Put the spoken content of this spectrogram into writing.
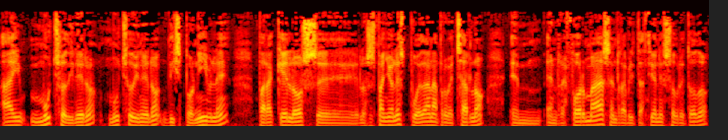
hay mucho dinero, mucho dinero disponible para que los, eh, los españoles puedan aprovecharlo en, reformas, en rehabilitaciones sobre todo,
